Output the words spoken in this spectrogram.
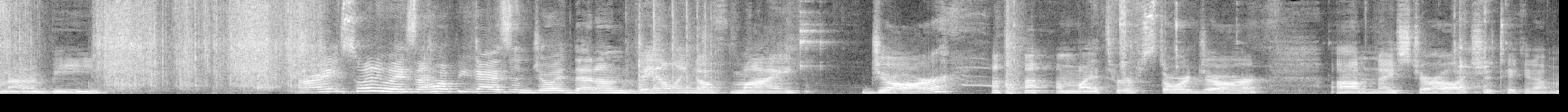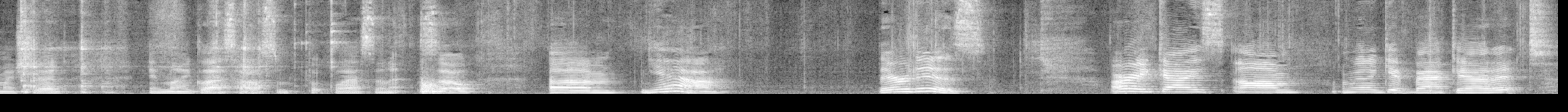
amount of beads. Alright, so anyways, I hope you guys enjoyed that unveiling of my jar. my thrift store jar. Um, nice jar. I'll actually take it out in my shed in my glass house and put glass in it. So, um, yeah. There it is. Alright, guys. Um, I'm going to get back at it.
